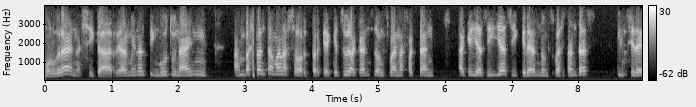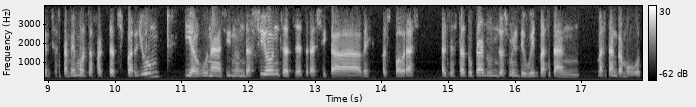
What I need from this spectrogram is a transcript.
molt gran, així que realment han tingut un any amb bastanta mala sort, perquè aquests huracans doncs, van afectant aquelles illes i creen doncs, bastantes incidències, també molts afectats per llum i algunes inundacions, etc. Així que, bé, els pobres els està tocant un 2018 bastant, bastant remogut.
